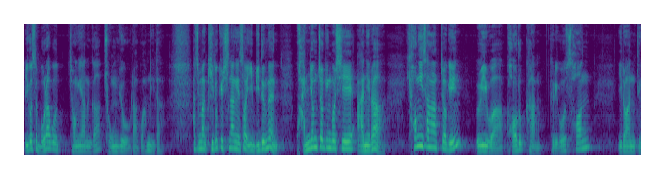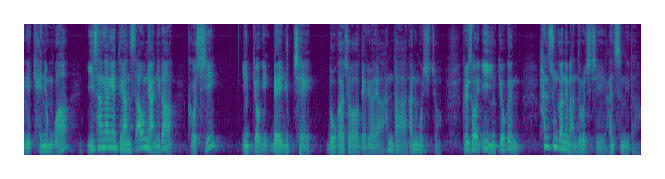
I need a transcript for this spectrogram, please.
이것을 뭐라고 정의하는가? 종교라고 합니다. 하지만 기독교 신앙에서 이 믿음은 관념적인 것이 아니라 형이상학적인 의와 거룩함 그리고 선 이러한 등의 개념과 이상향에 대한 싸움이 아니라 그것이 인격이 내 육체에 녹아져 내려야 한다라는 것이죠. 그래서 이 인격은 한순간에 만들어지지 않습니다.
